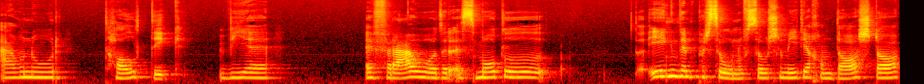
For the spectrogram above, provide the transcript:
auch nur die Haltung, wie eine Frau oder ein Model, irgendeine Person auf Social Media kann dastehen,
